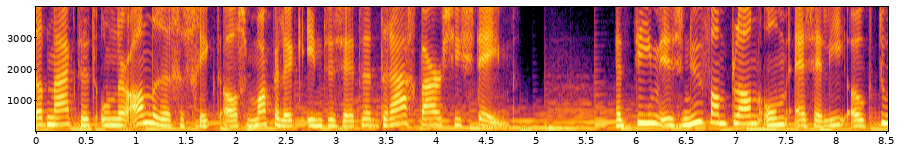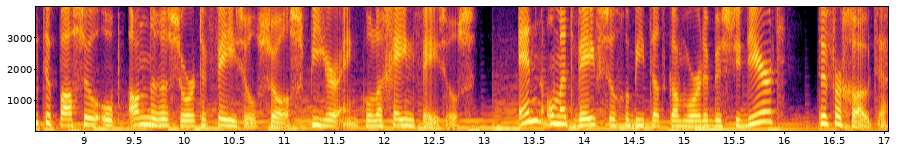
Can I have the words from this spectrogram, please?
Dat maakt het onder andere geschikt als makkelijk in te zetten draagbaar systeem. Het team is nu van plan om SLI ook toe te passen op andere soorten vezels, zoals spier- en collageenvezels. En om het weefselgebied dat kan worden bestudeerd te vergroten.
